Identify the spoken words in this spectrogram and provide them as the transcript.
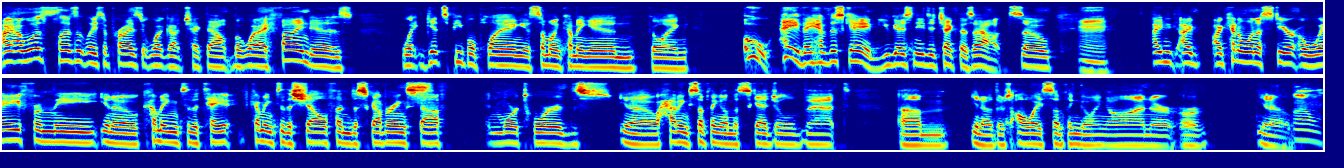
I, I was pleasantly surprised at what got checked out. But what I find is what gets people playing is someone coming in going, "Oh, hey, they have this game. You guys need to check this out." So Mm. I I, I kind of want to steer away from the you know coming to the ta- coming to the shelf and discovering stuff, and more towards you know having something on the schedule that um, you know there's always something going on or or you know Well,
